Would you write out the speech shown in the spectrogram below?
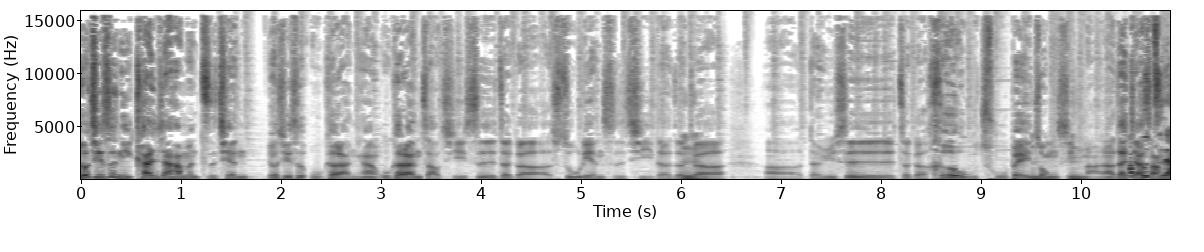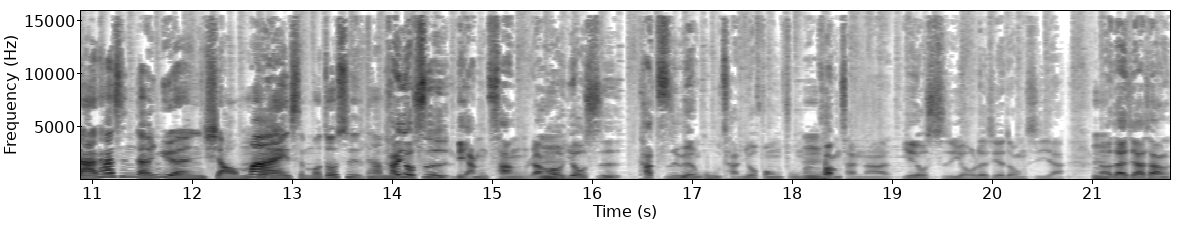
尤其是你看一下他们之前，尤其是乌克兰，你看乌克兰早期是这个苏联时期的这个。呃，等于是这个核武储备中心嘛，然后再加上不止啊，它是能源、小麦什么都是他们。它又是粮仓，然后又是它资源物产又丰富嘛，矿产啊也有石油那些东西啊，然后再加上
